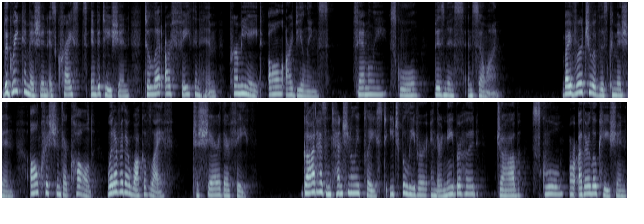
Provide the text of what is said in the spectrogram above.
The Great Commission is Christ's invitation to let our faith in Him permeate all our dealings family, school, business, and so on. By virtue of this commission, all Christians are called, whatever their walk of life, to share their faith. God has intentionally placed each believer in their neighborhood, job, school, or other location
